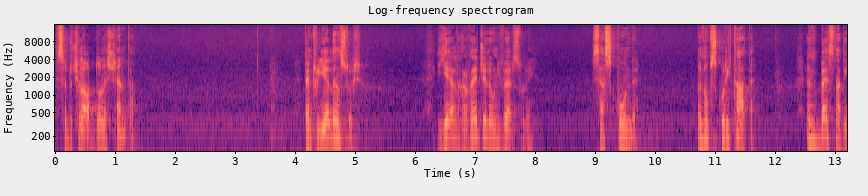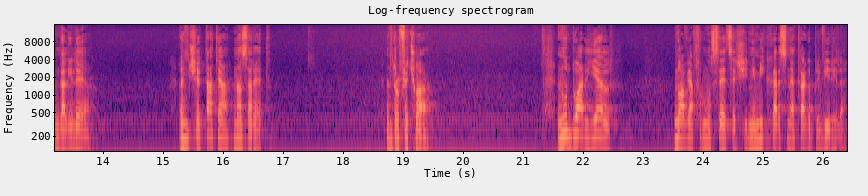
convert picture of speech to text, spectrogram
se duce la o adolescentă. Pentru el însuși, el, regele Universului, se ascunde în obscuritate, în besna din Galileea, în cetatea Nazaret, într-o fecioară. Nu doar el nu avea frumusețe și nimic care să ne atragă privirile.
